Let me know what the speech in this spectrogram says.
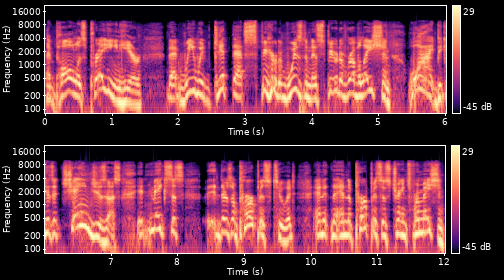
And Paul is praying here that we would get that spirit of wisdom, that spirit of revelation. Why? Because it changes us. It makes us, there's a purpose to it, and, it, and the purpose is transformation.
